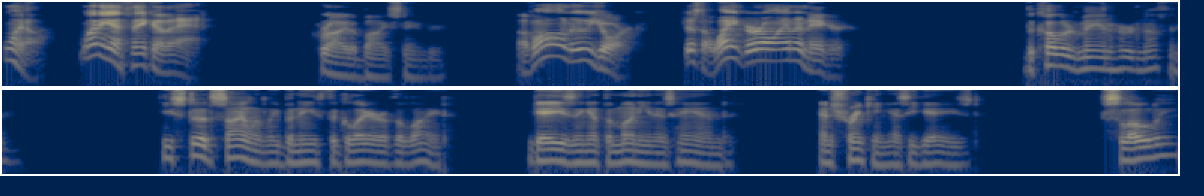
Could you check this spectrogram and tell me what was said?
Well, what do you think of that? cried a bystander. Of all New York, just a white girl and a nigger. The colored man heard nothing. He stood silently beneath the glare of the light, gazing at the money in his hand, and shrinking as he gazed. Slowly,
